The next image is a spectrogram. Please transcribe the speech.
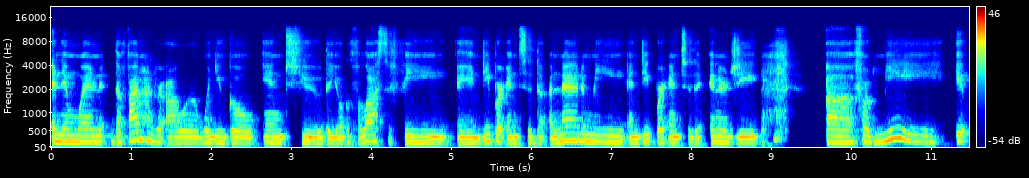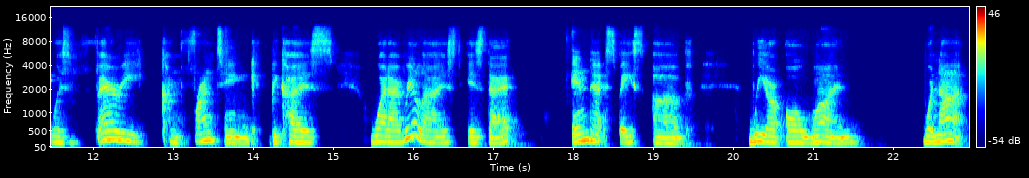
And then when the 500 hour when you go into the yoga philosophy and deeper into the anatomy and deeper into the energy uh, for me, it was very confronting because what I realized is that in that space of we are all one, we're not.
